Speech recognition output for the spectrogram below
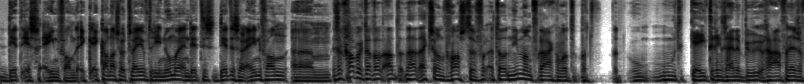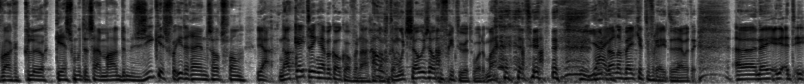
dit is één van. Ik, ik kan er zo twee of drie noemen en dit is, dit is er één van. Ehm, Het is grappig dat dat nou, echt zo'n vaste... Terwijl niemand vraagt wat, wat, hoe, hoe moet de catering zijn, de begrafenis... of welke kleur kist moet het zijn. Maar de muziek is voor iedereen een soort van... ja, nou, catering heb ik ook over nagedacht. Oh. Er moet sowieso gefrituurd worden. Maar het moet wel een beetje tevreden zijn. met- Eh, nee, het-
